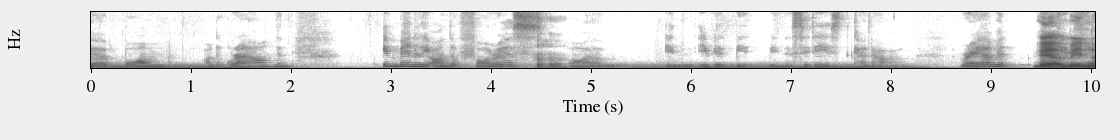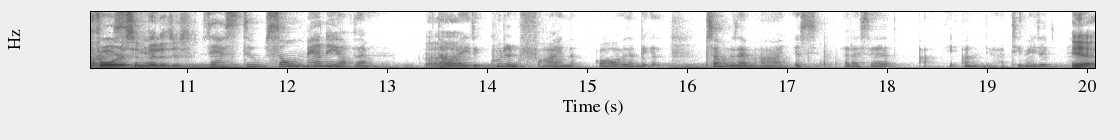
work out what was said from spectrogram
yeah bomb on the ground and it mainly on the forest Uh-huh. or in if it be in the cities kind of rare but Yeah, mainly in the forest and yeah. villages. there's still so many of them nowadays they couldn't find all of them because some of them are as, as I said uh, unactivated Yeah.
